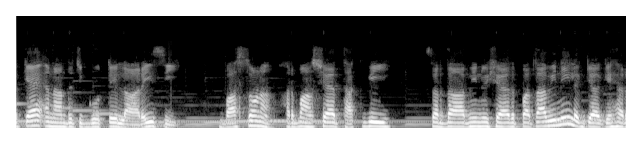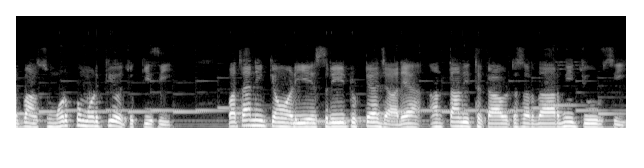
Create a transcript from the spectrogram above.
ਅਕਹਿ ਆਨੰਦ 'ਚ ਗੋਤੇ ਲਾ ਰਹੀ ਸੀ। ਬਸ ਹੁਣ ਹਰਬੰਸ ਸ਼ਾਇਦ ਥੱਕ ਗਈ। ਸਰਦਾਰਨੀ ਨੂੰ ਸ਼ਾਇਦ ਪਤਾ ਵੀ ਨਹੀਂ ਲੱਗਿਆ ਕਿ ਹਰਬੰਸ ਮੁੜਕ ਮੁੜਕੀ ਹੋ ਚੁੱਕੀ ਸੀ। ਪਤਾ ਨਹੀਂ ਕਿਉਂ ਅੜੀਏ ਸਰੀਰ ਟੁੱਟਿਆ ਜਾ ਰਿਹਾ, ਅੰਤਾਂ ਦੀ ਥਕਾਵਟ ਸਰਦਾਰਨੀ ਚੂਰ ਸੀ।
